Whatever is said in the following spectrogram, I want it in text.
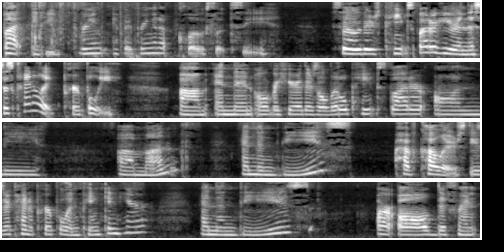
But if you bring, if I bring it up close, let's see. So there's paint splatter here, and this is kind of like purpley. Um, and then over here, there's a little paint splatter on the uh, month. And then these have colors. These are kind of purple and pink in here. And then these are all different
